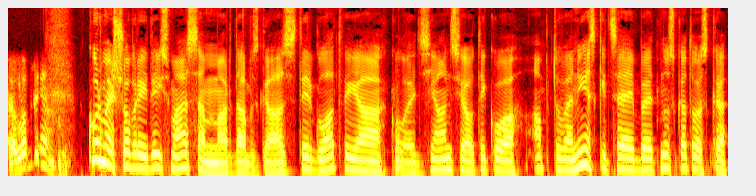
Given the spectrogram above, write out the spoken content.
Labdien! Kur mēs šobrīd īsumā esam ar dabas gāzes tirgu Latvijā? Kolēģis Jānis jau tikko aptuveni ieskicēja, bet nu skatos, ka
